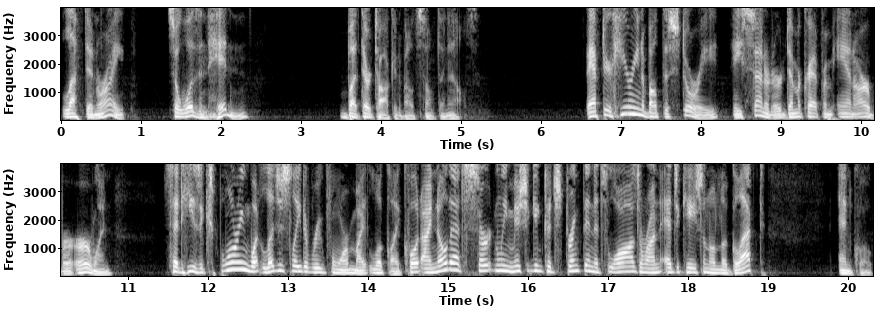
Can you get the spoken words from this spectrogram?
left and right. So it wasn't hidden, but they're talking about something else. After hearing about this story, a senator, Democrat from Ann Arbor, Irwin, said he's exploring what legislative reform might look like. Quote, I know that certainly Michigan could strengthen its laws around educational neglect, end quote.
